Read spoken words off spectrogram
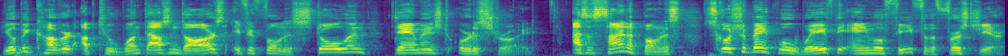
you'll be covered up to $1,000 if your phone is stolen, damaged, or destroyed. As a sign up bonus, Scotiabank will waive the annual fee for the first year,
